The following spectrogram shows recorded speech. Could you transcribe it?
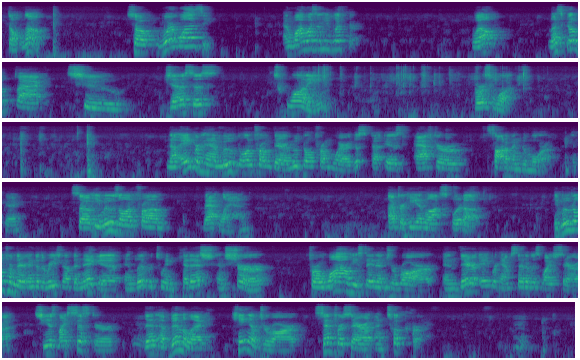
Don't know. So where was he? And why wasn't he with her? Well, let's go back to Genesis 20, verse 1. Now, Abraham moved on from there, moved on from where? This uh, is after Sodom and Gomorrah, okay? So he moves on from that land after he and Lot split up. He moved on from there into the region of the Negev and lived between Kadesh and Shur. For a while he stayed in Gerar, and there Abraham said of his wife Sarah, She is my sister. Then Abimelech, king of Gerar, sent for Sarah and took her.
